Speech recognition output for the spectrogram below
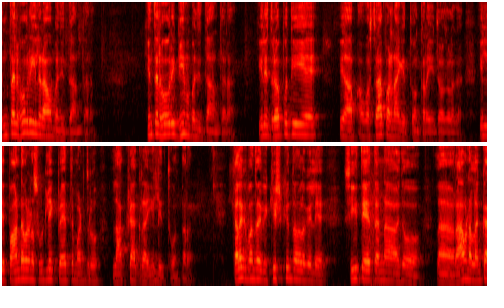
ಇಂಥಲ್ಲಿ ಹೋಗ್ರಿ ಇಲ್ಲಿ ರಾಮ ಬಂದಿದ್ದ ಅಂತಾರೆ. ಇಂಥಲ್ಲಿ ಹೋಗ್ರಿ ಭೀಮ ಬಂದಿದ್ದ ಅಂತಾರೆ. ಇಲ್ಲಿ ದ್ರೌಪದಿಯೇ ವಸ್ತ್ರಾಪರಣ ಆಗಿತ್ತು ಅಂತಾರೆ ಈ ಜಗದೊಳಗೆ ಇಲ್ಲಿ ಪಾಂಡವರನ್ನು ಸುಡ್ಲಿಕ್ಕೆ ಪ್ರಯತ್ನ ಮಾಡಿದ್ರು ಲಾಕ್ಷಾಗ್ರ ಇಲ್ಲಿತ್ತು ಅಂತಾರೆ. ಕೆಳಗೆ ಬಂದರೆ ಕಿಷ್ಕಿಂದ ಒಳಗೆ ಇಲ್ಲಿ ಸೀತೆ ತನ್ನ ಇದು ರಾವಣ ಲಂಕಾ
